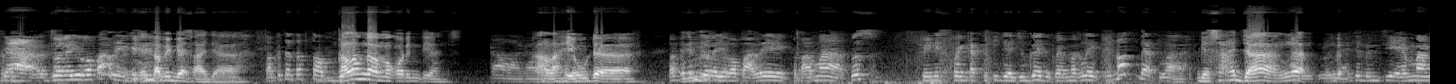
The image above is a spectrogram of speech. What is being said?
Ya, juara Europa League. Eh, tapi biasa aja. tapi tetap top. Kalah nggak sama Corinthians? Kalah, kalah. Kalah ya udah. Tapi kan juara Europa League pertama, terus finish peringkat ketiga juga di Premier League. Eh, not bad lah. biasa aja, enggak. Lu enggak. aja benci emang.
